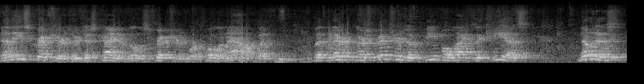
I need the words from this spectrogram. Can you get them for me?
Now these scriptures are just kind of little scriptures we're pulling out, but but there are scriptures of people like Zacchaeus. Notice,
